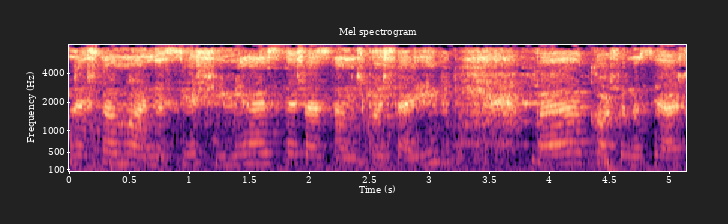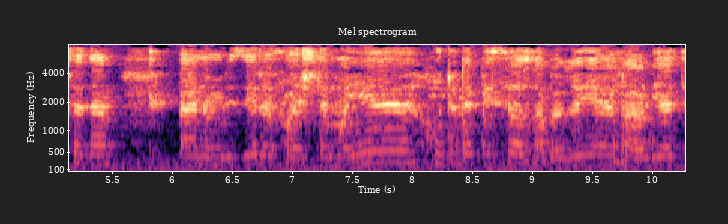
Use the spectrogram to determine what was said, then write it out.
رشتم مهندسی شیمی هستش از دانشگاه شریف و کارشناسی ارشدم. برنامه ریزی رفاه اجتماعی حدود 20 سال سابقه فعالیت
